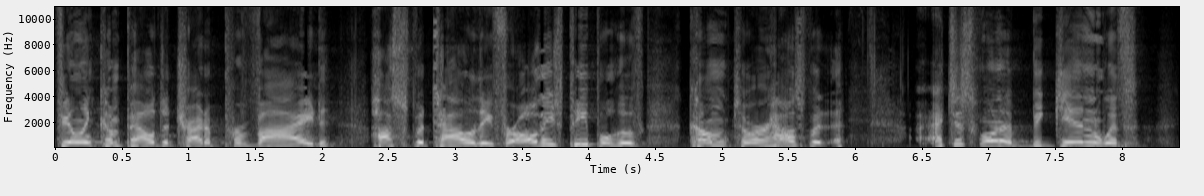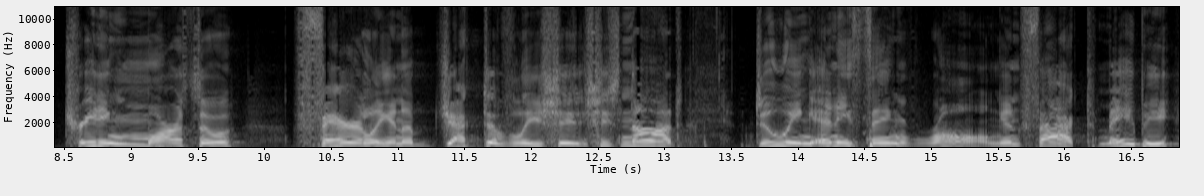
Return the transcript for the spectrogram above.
feeling compelled to try to provide hospitality for all these people who've come to her house. But I just want to begin with treating Martha fairly and objectively. She, she's not doing anything wrong. In fact, maybe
